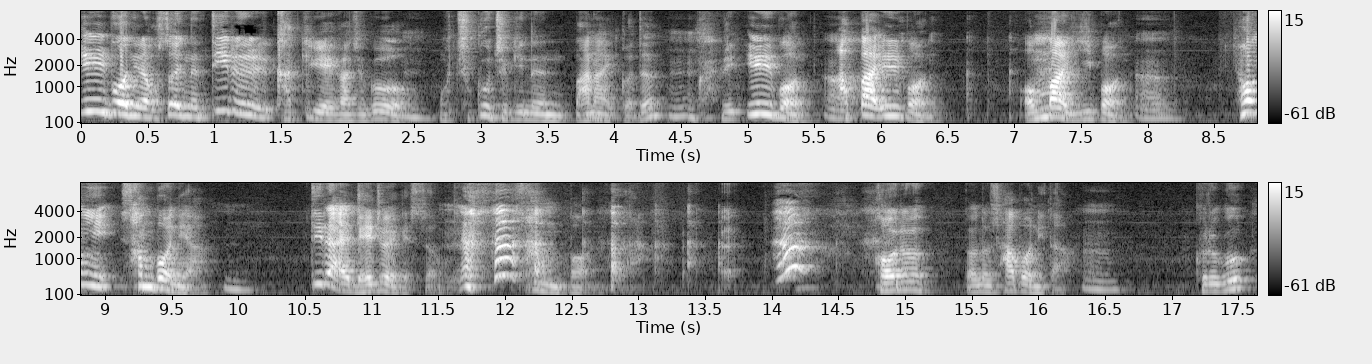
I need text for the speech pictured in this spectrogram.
1번이라고 써있는 띠를 갖기 위해 가지고 음. 뭐 죽고 죽이는 만화 있거든. 음. 그리고 1번, 아빠 1번, 엄마 2번, 어. 형이 3번이야. 음. 띠를 아예 매줘야겠어. 3번. 거는 너는 4번이다. 음. 그리고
